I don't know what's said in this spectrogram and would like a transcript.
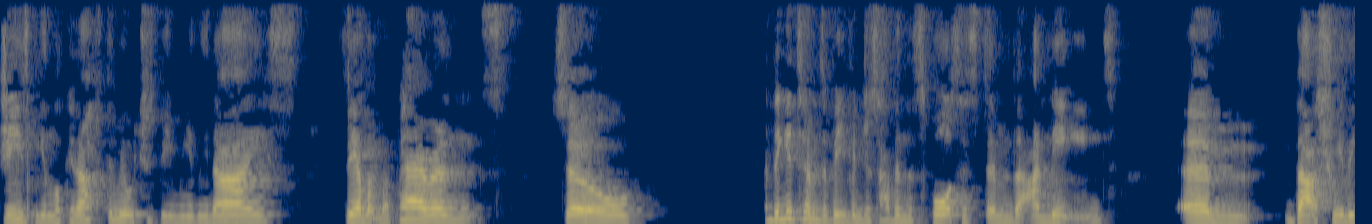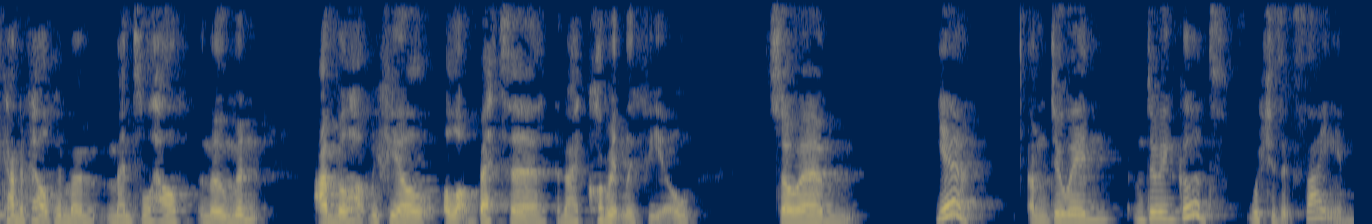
G's been looking after me, which has been really nice. See, I'm at my parents. So I think in terms of even just having the support system that I need, um, that's really kind of helping my mental health at the moment and will help me feel a lot better than I currently feel. So um, yeah, I'm doing I'm doing good, which is exciting.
